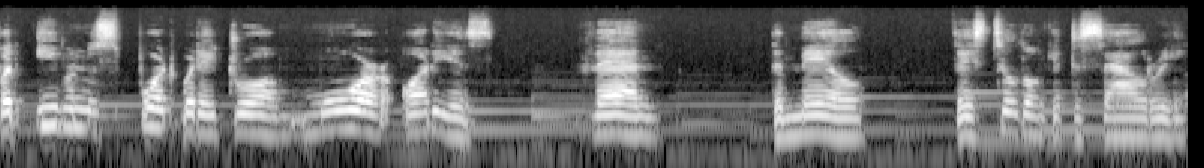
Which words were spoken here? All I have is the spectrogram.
But even the sport where they draw more audience than the male, they still don't get the salary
